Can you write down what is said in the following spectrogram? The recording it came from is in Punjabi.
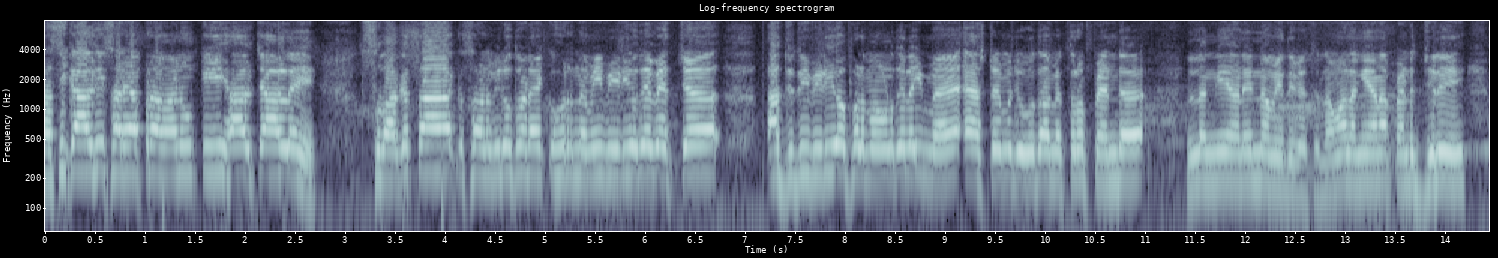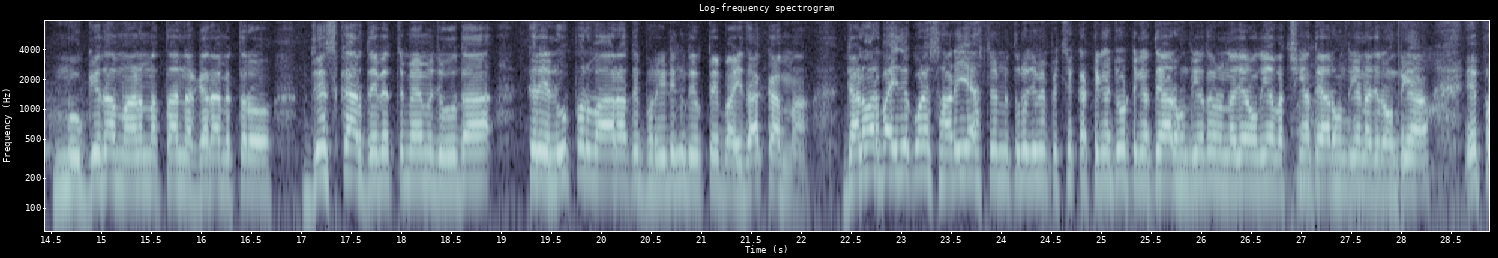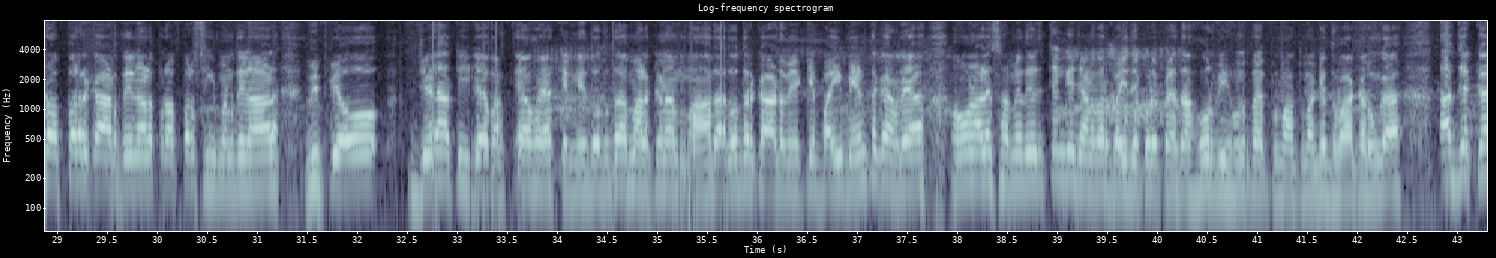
ਸਤਿ ਸ਼੍ਰੀ ਅਕਾਲ ਜੀ ਸਾਰਿਆਂ ਭਰਾਵਾਂ ਨੂੰ, ਕੀ ਹਾਲ ਚਾਲ ਨੇ? ਸਵਾਗਤ ਆ ਕਿਸਾਨ ਵੀਰੋ, ਤੁਹਾਡਾ ਇੱਕ ਹੋਰ ਨਵੀਂ ਵੀਡੀਓ ਦੇ ਵਿੱਚ। ਅੱਜ ਦੀ ਵੀਡੀਓ ਫਿਲਮਾਉਣ ਦੇ ਲਈ ਮੈਂ ਇਸ ਟਾਈਮ ਮੌਜੂਦ ਆ ਮਿੱਤਰੋ, ਪਿੰਡ ਲੰਗੇਆਣੇ ਨਵੇਂ ਦੇ ਵਿੱਚ। ਨਵਾਂ ਲੰਗੇਆਣਾ ਪਿੰਡ ਜ਼ਿਲ੍ਹੇ ਮੋਗੇ ਦਾ ਮਾਨਮੱਤਾ ਨਗਰ ਆ ਮਿੱਤਰੋ। ਜਿਸ ਘਰ ਦੇ ਵਿੱਚ ਮੈਂ ਮੌਜੂਦ ਆ ਘਰੇਲੂ ਪਰਿਵਾਰ ਆ ਤੇ ਬਰੀਡਿੰਗ ਦੇ ਉੱਤੇ ਬਾਈ ਦਾ ਕੰਮ ਆ। ਜਾਨਵਰ ਬਾਈ ਦੇ ਕੋਲੇ ਸਾਰੇ ਇਸ ਟਾਈਮ ਮਿੱਤਰੋ, ਜਿਵੇਂ ਪਿੱਛੇ ਕੱਟੀਆਂ ਝੋਟੀਆਂ ਤਿਆਰ ਹੁੰਦੀਆਂ ਤੁਹਾਨੂੰ ਨਜ਼ਰ ਆਉਂਦੀਆਂ, ਵੱਛੀਆਂ ਤਿਆਰ ਹੁੰਦੀਆਂ, ਨਜ਼ਰ ਆਉਂਦੀਆਂ। ਇਹ ਪ੍ਰੋਪਰ ਰਿਕਾਰਡ ਦੇ ਨਾਲ ਪ੍ਰੋਪਰ ਸੀਮਨ ਦੇ ਨਾਲ, ਵੀ ਪਿਓ ਜਿਹੜਾ ਟੀਕਾ ਵਰਤਿਆ ਹੋਇਆ ਕਿੰਨੇ ਦੁੱਧ ਦਾ ਮਾਲਕਣਾ ਮਾਂ ਦਾ ਦੁੱਧ ਰਿਕਾਰਡ ਵੇਖ ਕੇ ਬਾਈ ਮਿਹਨਤ ਕਰ ਰਿਹਾ। ਆਉਣ ਵਾਲੇ ਸਮੇਂ ਦੇ ਵਿੱਚ ਚੰਗੇ ਜਾਨਵਰ ਬਾਈ ਦੇ ਕੋਲੇ ਪੈਦਾ ਹੋਰ ਵੀ ਹੁਣ ਮੈਂ ਪ੍ਰਮਾਤਮਾ ਅੱਗੇ ਦੁਆ ਕਰੂੰਗਾ। ਅੱਜ ਇੱਕ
